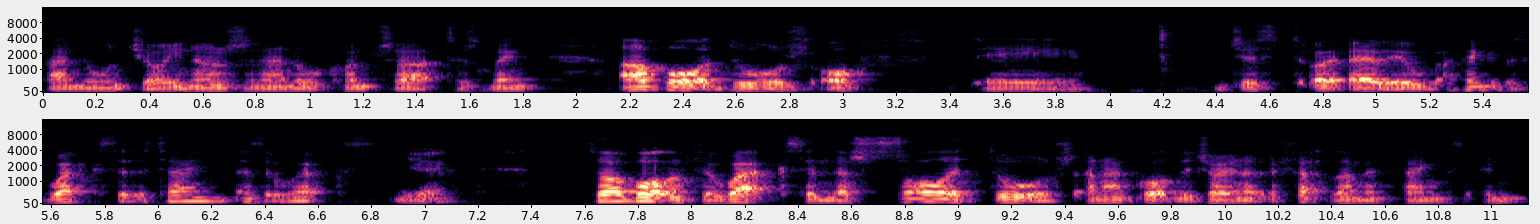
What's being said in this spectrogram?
I know joiners and I know contractors and things. I bought doors off uh, just, uh, I think it was Wickes at the time. Is it Wickes? Yeah. So I bought them for Wickes, and they're solid doors, and I got the joiner to fit them and things. And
